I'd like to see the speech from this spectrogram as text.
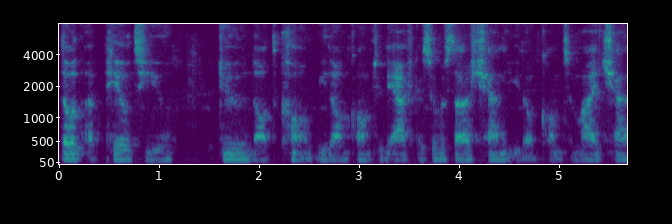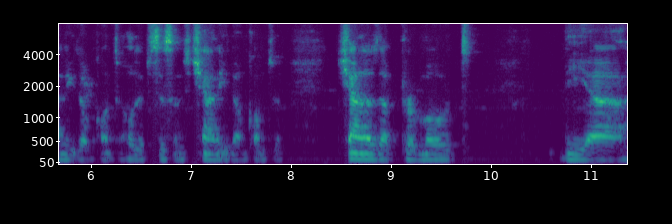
don't appeal to you, do not come. You don't come to the African Superstars channel. You don't come to my channel. You don't come to Holy Systems channel. You don't come to channels that promote the uh,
